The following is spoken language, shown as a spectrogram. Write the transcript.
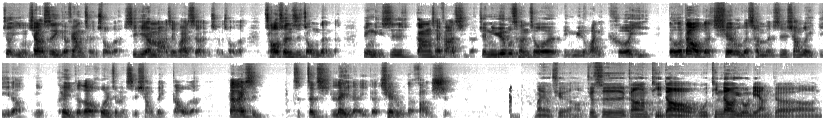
就影像是一个非常成熟的，CTM 码这块是很成熟的，超声是中等的，病理是刚刚才发起的。就你越不成熟的领域的话，你可以。得到的切入的成本是相对低的，你可以得到的获利成本是相对高的，大概是这这几类的一个切入的方式，蛮有趣的哈。就是刚刚提到，我听到有两个呃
